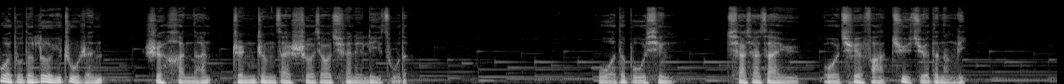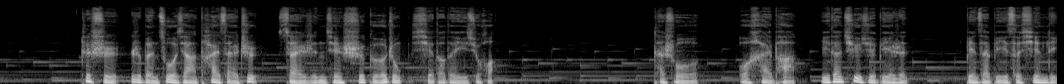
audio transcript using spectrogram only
过度的乐于助人是很难真正在社交圈里立足的。我的不幸，恰恰在于我缺乏拒绝的能力。这是日本作家太宰治在《人间失格》中写到的一句话。他说：“我害怕一旦拒绝别人，便在彼此心里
